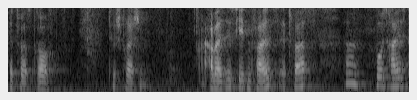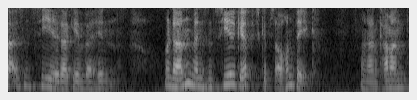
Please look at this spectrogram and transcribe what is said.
etwas drauf zu sprechen. Aber es ist jedenfalls etwas, wo es heißt, da ist ein Ziel, da gehen wir hin. Und dann, wenn es ein Ziel gibt, gibt es auch einen Weg. Und dann kann man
